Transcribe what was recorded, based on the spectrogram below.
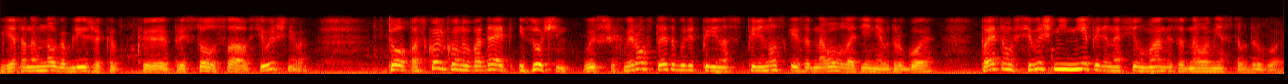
где-то намного ближе к, к престолу славы Всевышнего, то поскольку он выпадает из очень высших миров, то это будет перенос, переноска из одного владения в другое. Поэтому Всевышний не переносил ман из одного места в другое.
